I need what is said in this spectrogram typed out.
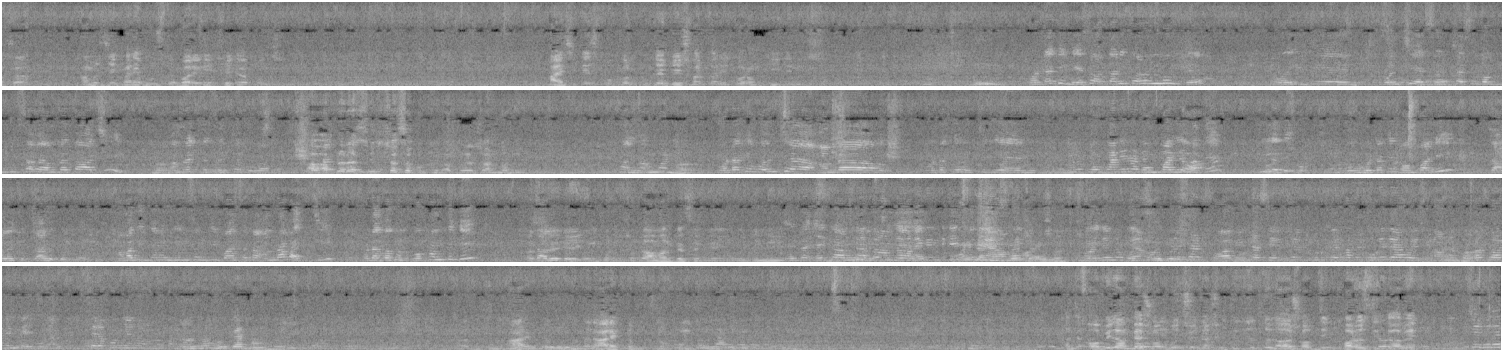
আচ্ছা আমি যেখানে বুঝতে পারিনি সেটা বলছি। আইসিটিএস প্রকল্পকে বেসরকারিকরণ কি জিনিস? ওটাকে বেসরকারিকরণ বলতে? ওই যে বলছে স্বেচ্ছাসেবক হিসাবে আমরা তো আছি হ্যাঁ। আমরা একটা স্বেচ্ছাসেবক। আপনারা স্বেচ্ছাসেবক কেন? আপনারা চান মানে হ্যাঁ, ওটাকে বলছে আমরা ওটাকে হচ্ছে যে কোম্পানির হাতে তুলে দেবো। ওটাকে কোম্পানি চালু চালু করবে। আমাদের যেমন ডিম সবজি পয়সাটা আমরা পাচ্ছি ওটা তখন ওখান থেকেই আসলে চালু এই করবে আমার কাছে নেই ওই জন্য এটা এটা আমরা হচ্ছে যে আমরা চাই আচ্ছা আচ্ছা অবিলম্বে জন্য সবজির খরচ দিতে হবে। সবজি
